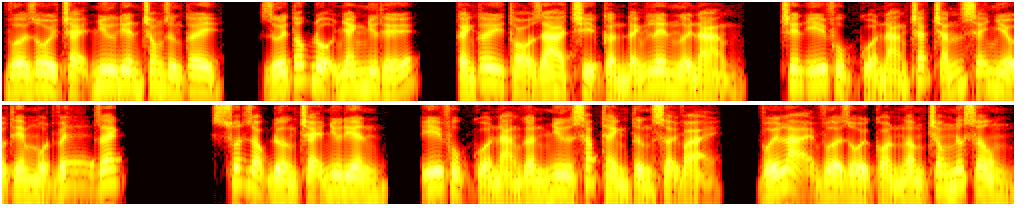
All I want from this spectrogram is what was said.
Vừa rồi chạy như điên trong rừng cây, dưới tốc độ nhanh như thế, cành cây thỏ ra chỉ cần đánh lên người nàng, trên y phục của nàng chắc chắn sẽ nhiều thêm một vết rách. Suốt dọc đường chạy như điên, y phục của nàng gần như sắp thành từng sợi vải, với lại vừa rồi còn ngâm trong nước sông,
